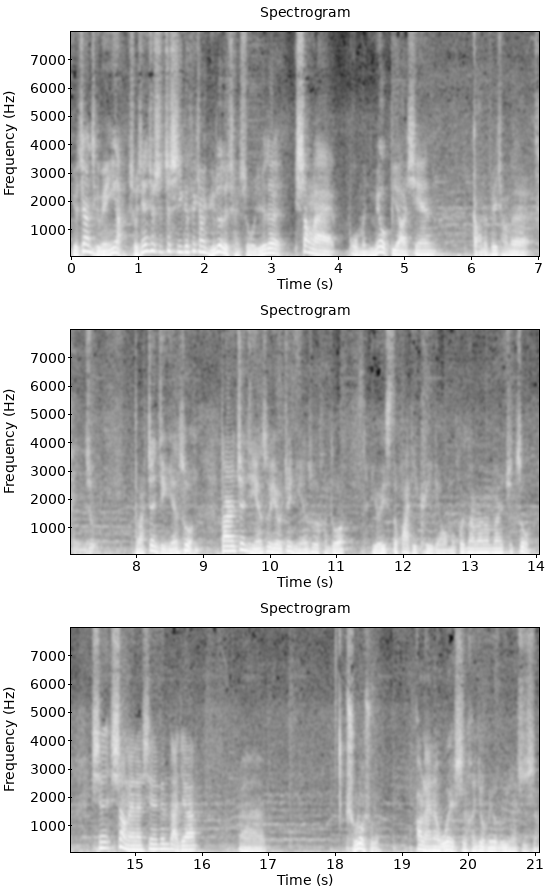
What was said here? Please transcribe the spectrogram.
有这样几个原因啊。首先就是这是一个非常娱乐的城市，我觉得上来我们没有必要先搞得非常的太严肃。对吧？正经严肃，当然正经严肃也有正经严肃的很多有意思的话题可以聊，我们会慢慢慢慢去做。先上来呢，先跟大家呃熟络熟络。二来呢，我也是很久没有录音了，事实上，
